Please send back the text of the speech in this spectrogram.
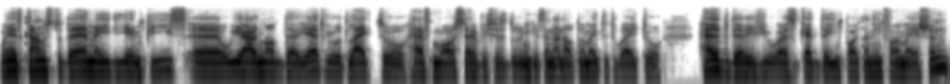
When it comes to the MADMPs, uh, we are not there yet. We would like to have more services doing this in an automated way to help the reviewers get the important information,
